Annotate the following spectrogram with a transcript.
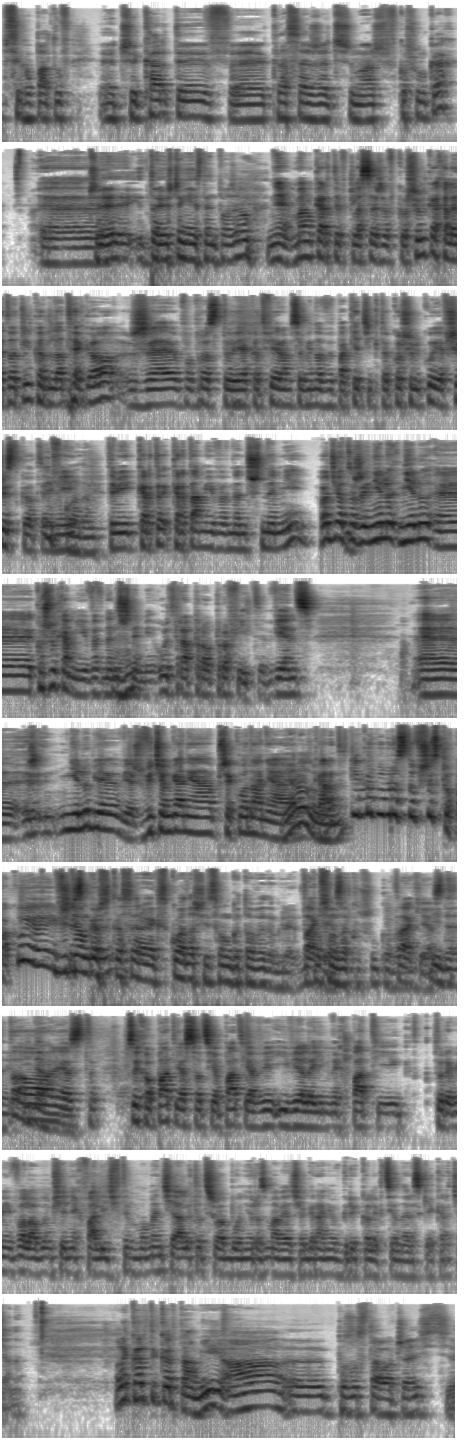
psychopatów, e, czy karty w e, klaserze trzymasz w koszulkach? Eee, Czy to jeszcze nie jest ten poziom? Nie, mam karty w klaserze w koszulkach, ale to tylko dlatego, że po prostu jak otwieram sobie nowy pakiecik, to koszulkuję wszystko tymi, tymi kart kartami wewnętrznymi. Chodzi o to, że nie, nie e, koszulkami wewnętrznymi, mhm. Ultra Pro Profit, więc E, nie lubię, wiesz, wyciągania, przekładania Ja kart, tylko prostu wszystko pakuję i wszystko... Wyciągasz z kasera, jak składasz i są gotowe do gry. Tak to są jest. zakoszulkowane. Tak jest. Ide- to jest psychopatia, socjopatia i wiele innych patii, którymi wolałbym się nie chwalić w tym momencie, ale to trzeba było nie rozmawiać o graniu w gry kolekcjonerskie karciane. Ale karty kartami, a e, pozostała część. E,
